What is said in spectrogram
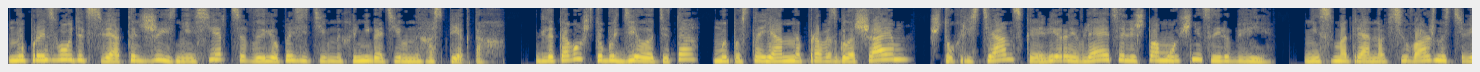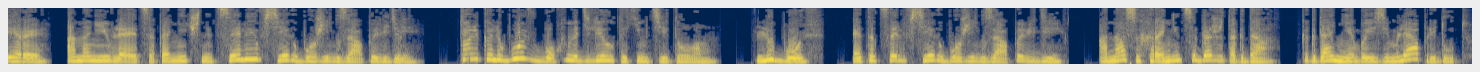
но производит святость жизни и сердца в ее позитивных и негативных аспектах. Для того чтобы делать это, мы постоянно провозглашаем, что христианская вера является лишь помощницей любви. Несмотря на всю важность веры, она не является конечной целью всех Божьих заповедей. Только любовь Бог наделил таким титулом. Любовь – это цель всех Божьих заповедей. Она сохранится даже тогда, когда небо и земля придут,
